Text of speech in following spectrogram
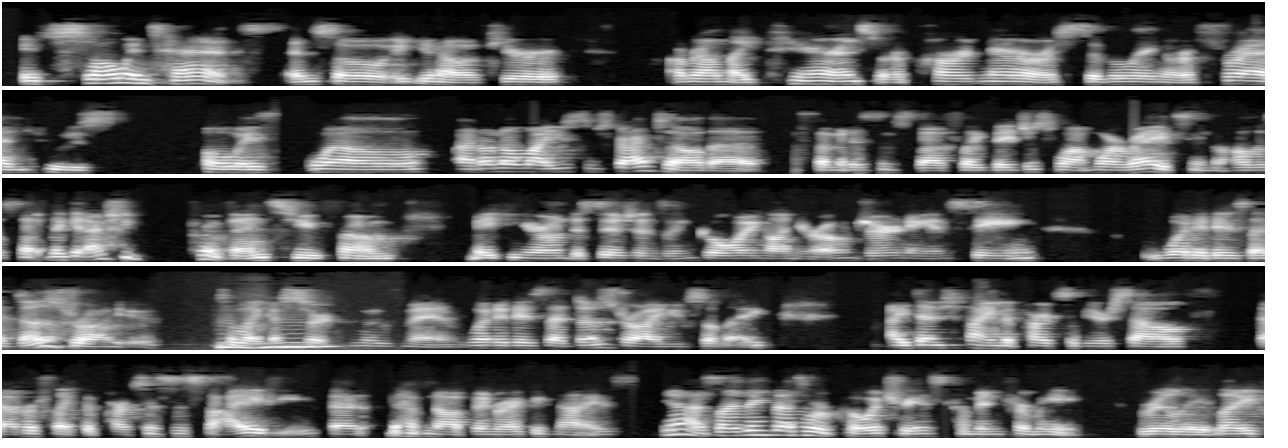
it's so intense. And so, you know, if you're around like parents or a partner or a sibling or a friend who's always, well, I don't know why you subscribe to all that feminism stuff. Like they just want more rights and all this stuff. Like it actually prevents you from making your own decisions and going on your own journey and seeing what it is that does draw you to mm-hmm. like a mm-hmm. certain movement, what it is that does draw you to like identifying the parts of yourself that reflect the parts of society that have not been recognized. Yeah. So I think that's where poetry has come in for me, really. Like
